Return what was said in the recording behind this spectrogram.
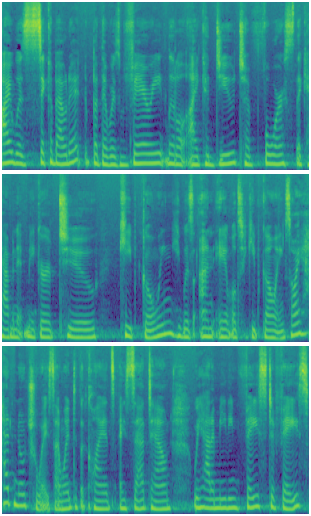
I was sick about it, but there was very little I could do to force the cabinet maker to keep going. He was unable to keep going. So I had no choice. I went to the clients, I sat down, we had a meeting face to face.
